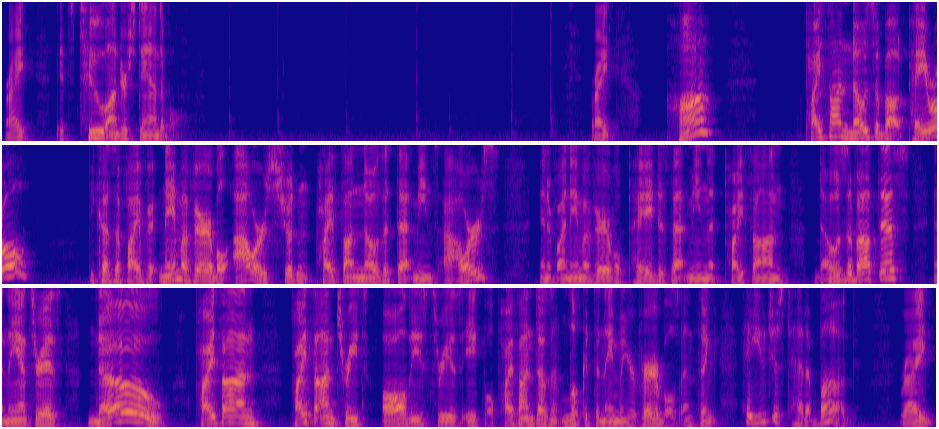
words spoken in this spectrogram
right? It's too understandable. Right? Huh? Python knows about payroll? Because if I name a variable hours, shouldn't Python know that that means hours? And if I name a variable pay, does that mean that Python knows about this? And the answer is no. Python Python treats all these three as equal. Python doesn't look at the name of your variables and think, hey, you just had a bug, right?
